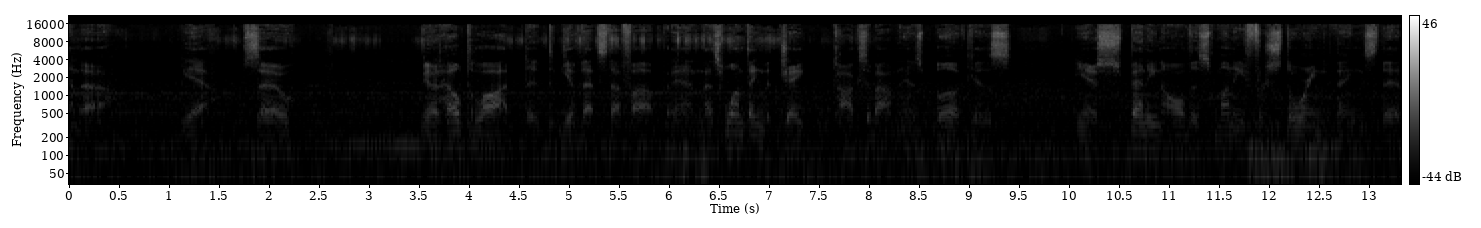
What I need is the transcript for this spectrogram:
and uh, yeah, so you know, it helped a lot to, to give that stuff up, and that's one thing that Jake talks about in his book is you know spending all this money for storing things that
